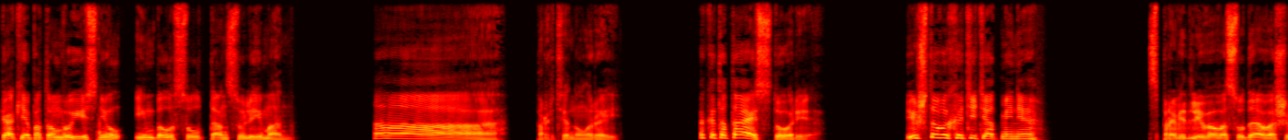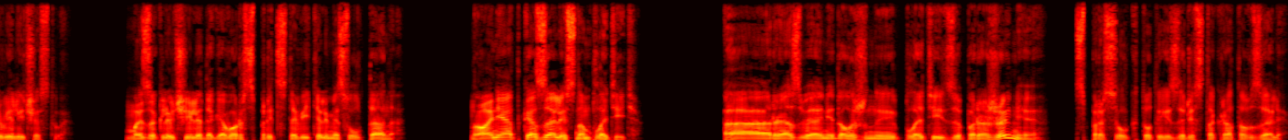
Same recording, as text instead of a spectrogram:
как я потом выяснил, им был султан Сулейман. а, протянул Рэй. «Так это та история. И что вы хотите от меня?» «Справедливого суда, Ваше Величество. Мы заключили договор с представителями султана, но они отказались нам платить». «А разве они должны платить за поражение?» — спросил кто-то из аристократов в зале.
